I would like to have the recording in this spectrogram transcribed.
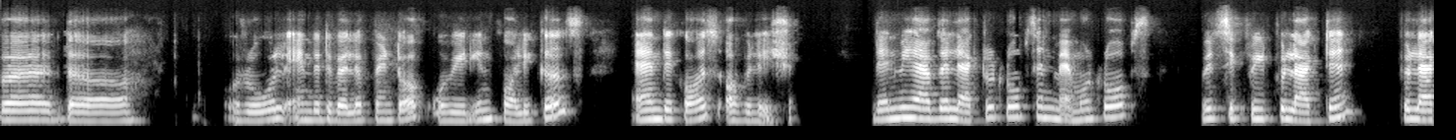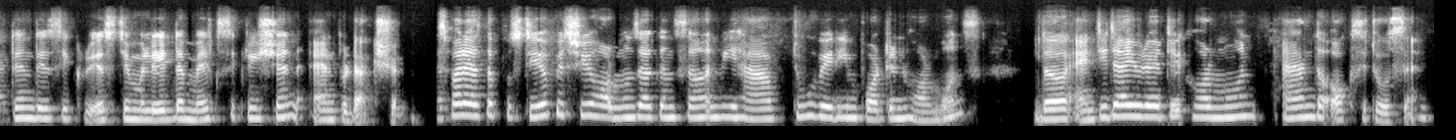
uh, the role in the development of ovarian follicles and they cause ovulation. Then we have the lactotropes and mammotropes, which secrete prolactin Prolactin, they uh, stimulate the milk secretion and production. As far as the posterior pituitary hormones are concerned, we have two very important hormones, the antidiuretic hormone and the oxytocin.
